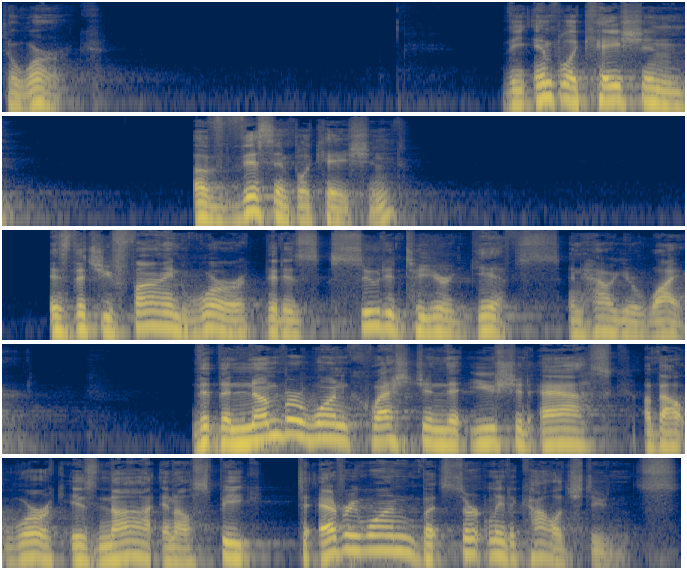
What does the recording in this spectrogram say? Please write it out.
to work. the implication of this implication is that you find work that is suited to your gifts and how you're wired. That the number one question that you should ask about work is not, and I'll speak to everyone, but certainly to college students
